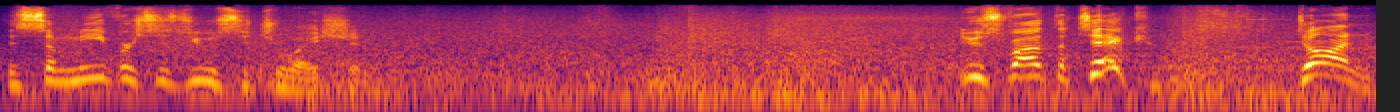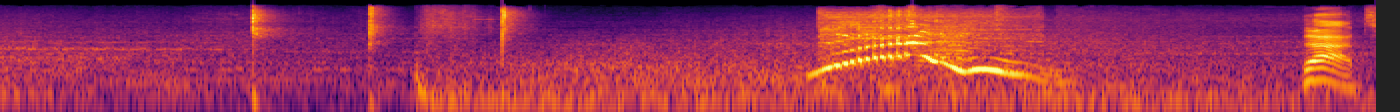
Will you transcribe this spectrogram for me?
This is a me versus you situation. You sprout the tick. Done. That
